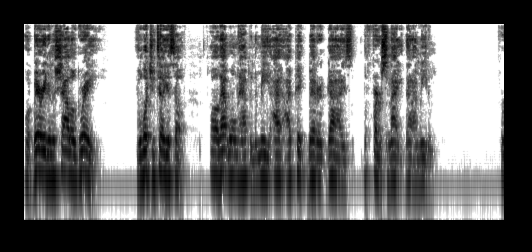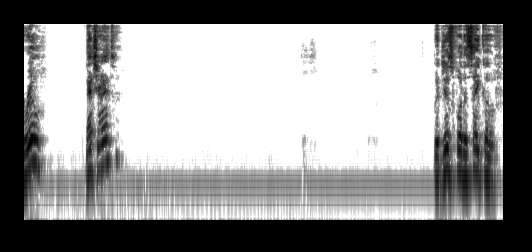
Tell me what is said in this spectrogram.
or buried in a shallow grave. And what you tell yourself, oh, that won't happen to me. I, I pick better guys the first night that I meet them. For real? That's your answer? But just for the sake of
